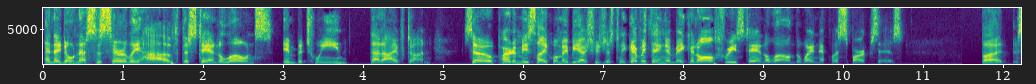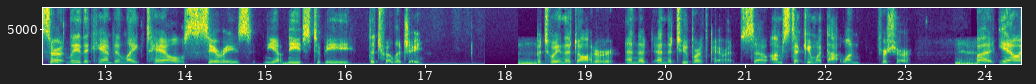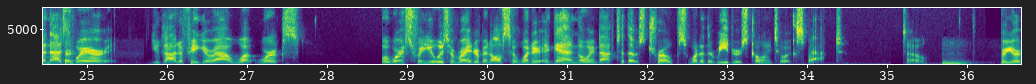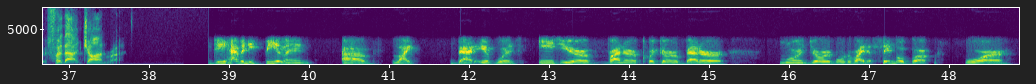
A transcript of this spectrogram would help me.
and they don't mm-hmm. necessarily have the standalones in between that I've done. So part of me is like, well, maybe I should just take everything and make it all free standalone the way Nicholas Sparks is. But certainly the Camden Lake Tales series, you know, needs to be the trilogy mm. between the daughter and the and the two birth parents. So I'm sticking with that one for sure. Yeah. But you know, and that's where you got to figure out what works what works for you as a writer, but also what are again going back to those tropes. What are the readers going to expect? So mm. for your for that genre. Do you have any feeling of like that it was easier, funner, quicker, better, more enjoyable to write a single book or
